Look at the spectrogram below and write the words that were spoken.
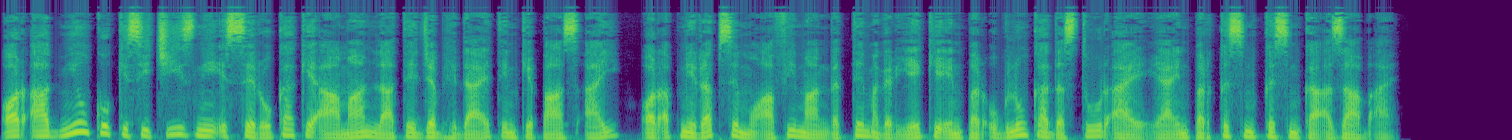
اور آدمیوں کو کسی چیز نے اس سے روکا کہ آمان لاتے جب ہدایت ان کے پاس آئی اور اپنی رب سے معافی مانگتے مگر یہ کہ ان پر اگلوں کا دستور آئے یا ان پر قسم قسم کا عذاب آئے۔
